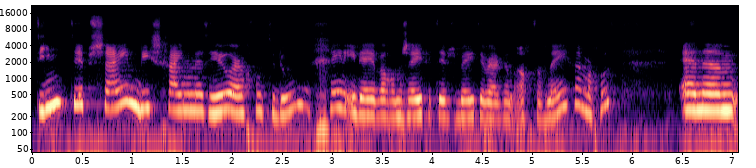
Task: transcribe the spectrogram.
10 tips zijn. Die schijnen het heel erg goed te doen. Geen idee waarom 7 tips beter werkt dan 8 of 9, maar goed. En um,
